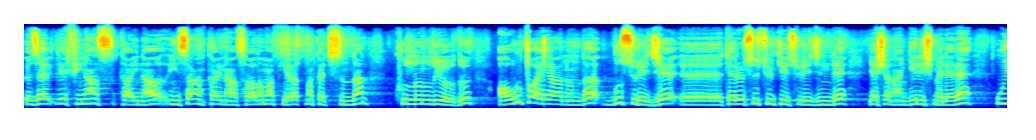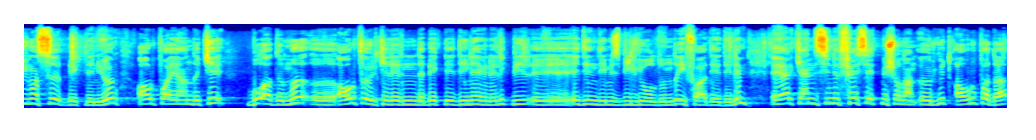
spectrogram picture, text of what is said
özellikle finans kaynağı, insan kaynağı sağlamak, yaratmak açısından kullanılıyordu. Avrupa ayağının da bu sürece, e, terörsüz Türkiye sürecinde yaşanan gelişmelere uyması bekleniyor. Avrupa ayağındaki bu adımı e, Avrupa ülkelerinin de beklediğine yönelik bir e, edindiğimiz bilgi olduğunu da ifade edelim. Eğer kendisini feshetmiş olan örgüt Avrupa'da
